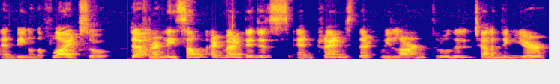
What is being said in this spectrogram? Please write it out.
and being on the flight. So definitely some advantages and trends that we learned through the challenging year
